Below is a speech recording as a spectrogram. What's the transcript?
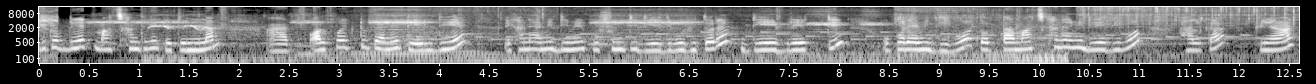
দুটো ব্রেড মাঝখান থেকে কেটে নিলাম আর অল্প একটু প্যানে তেল দিয়ে এখানে আমি ডিমের কুসুমটি দিয়ে দিব ভিতরে। দিয়ে ব্রেডটি উপরে আমি দিব। তো তার মাঝখানে আমি দিয়ে দিব হালকা পেঁয়াজ,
